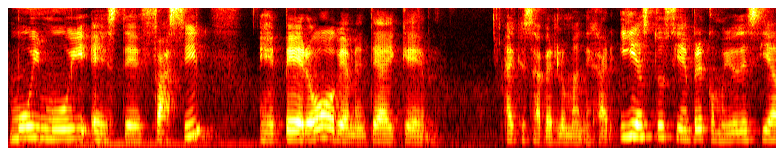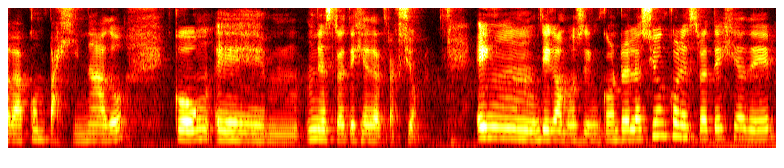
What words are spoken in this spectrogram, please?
muy, muy este, fácil, eh, pero obviamente hay que hay que saberlo manejar. Y esto siempre, como yo decía, va compaginado con em, una estrategia de atracción. En, digamos, en, con relación con la estrategia de,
